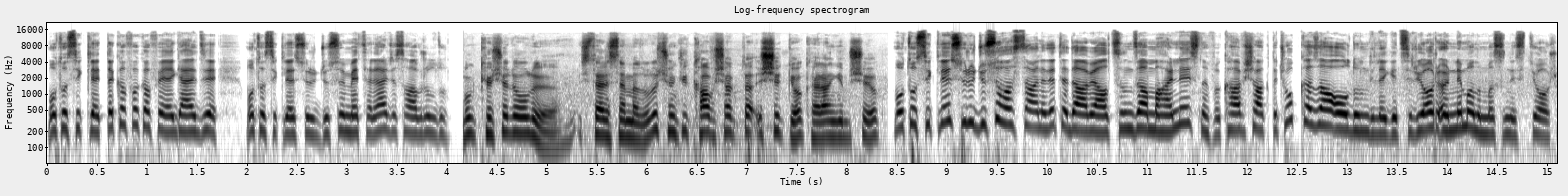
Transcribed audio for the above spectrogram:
motosiklette kafa kafaya geldi. Motosiklet sürücüsü metrelerce savruldu. Bu köşede oluyor. İster istemez olur. Çünkü kavşakta ışık yok, herhangi bir şey yok. Motosiklet sürücüsü hastanede tedavi altında. Mahalle esnafı kavşakta çok kaza olduğunu dile getiriyor. Önlem alınmasını istiyor.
